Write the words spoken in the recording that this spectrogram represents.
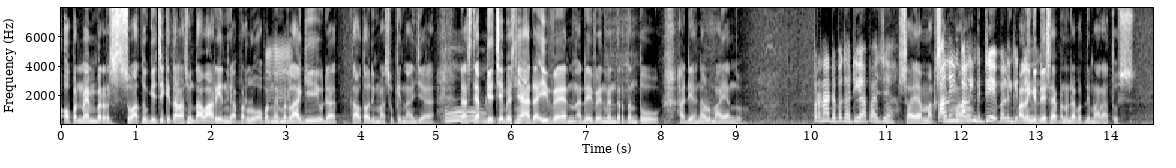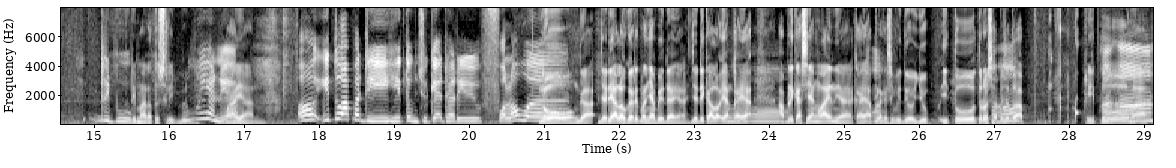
open member suatu GC kita langsung tawarin, nggak perlu open member lagi, udah tahu-tahu dimasukin aja. Dan setiap GC biasanya ada event, ada event-event tertentu. Hadiahnya lumayan loh. Pernah dapat hadiah apa aja? Saya maksimal Paling paling gede, paling gede. Paling gede saya pernah dapat 500. ribu. 500 ribu. Lumayan ya. Lumayan. Oh, itu apa dihitung juga dari follower? No, enggak. Jadi algoritmanya beda ya. Jadi kalau yang kayak Oh. aplikasi yang lain ya, kayak aplikasi video YouTube itu, terus habis itu itu, Heeh. nah,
